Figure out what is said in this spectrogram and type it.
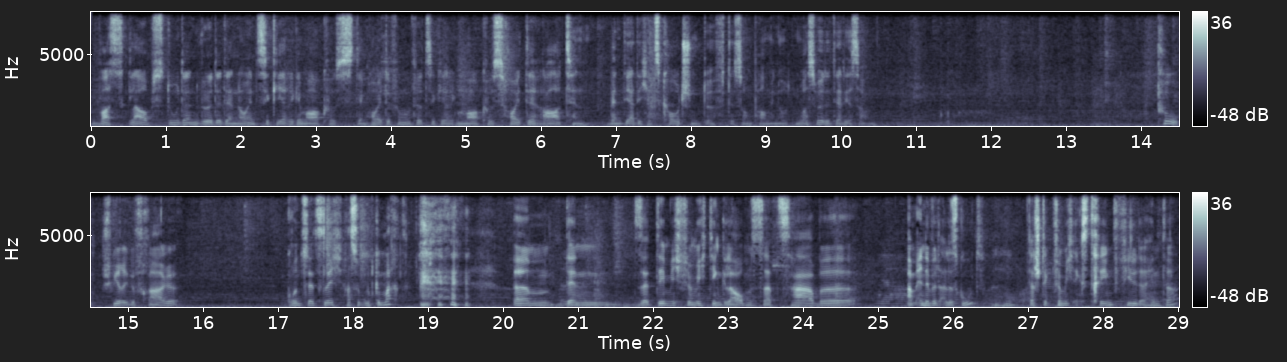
Was glaubst du denn, würde der 90-jährige Markus dem heute 45-jährigen Markus heute raten, wenn der dich jetzt coachen dürfte, so ein paar Minuten? Was würde der dir sagen? Puh, schwierige Frage. Grundsätzlich hast du gut gemacht. ähm, denn seitdem ich für mich den Glaubenssatz habe, am Ende wird alles gut, mhm. da steckt für mich extrem viel dahinter.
